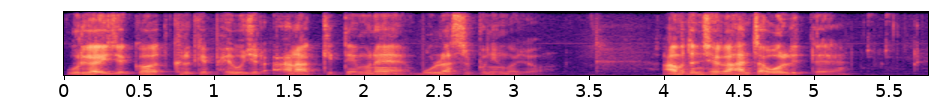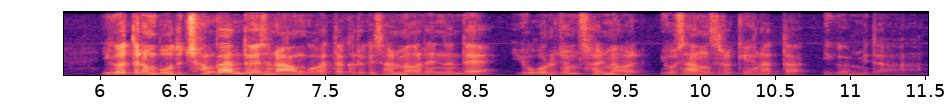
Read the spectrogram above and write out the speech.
우리가 이제껏 그렇게 배우질 않았기 때문에 몰랐을 뿐인 거죠. 아무튼 제가 한자 원리 때 이것들은 모두 청간도에서 나온 것 같다 그렇게 설명을 했는데 요거를 좀 설명을 요상스럽게 해놨다 이겁니다.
